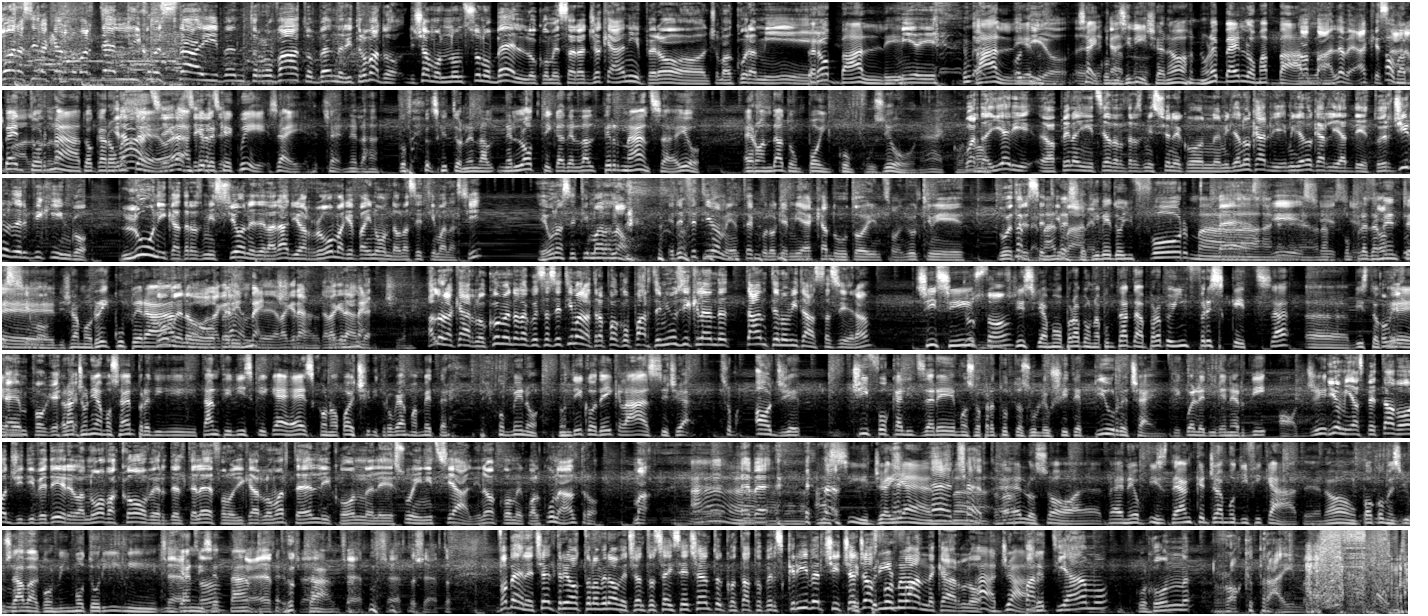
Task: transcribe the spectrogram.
Buonasera Carlo Martelli, come stai? Ben trovato, ben ritrovato. Diciamo non sono bello come Sara Giacani, però insomma ancora mi... Però balli. Mi... Balli. Oddio. Sai eh, come Carlo. si dice, no? Non è bello ma balla. Ma balla, vabbè, anche No, Sara ma bentornato, caro però. Matteo. Grazie, eh, grazie, anche grazie. perché qui, sai, cioè, nella, come ho scritto, nella- nell'ottica dell'alternanza, io ero andato un po' in confusione. Ecco, Guarda, no? ieri eh, appena iniziata la trasmissione con Emiliano Carli, Emiliano Carli ha detto Il Giro del Vichingo, l'unica trasmissione della radio a Roma che va in onda una settimana sì e una settimana no. Ed effettivamente è quello che mi è accaduto insomma, negli ultimi due o tre settimane. adesso ti vedo in forma, Beh, sì, eh, sì, ora sì, completamente fortissimo. diciamo recuperato Come no, il grande, match. alla grande, il grande. Allora Carlo, come è andata questa settimana? Tra poco parte Musicland, tante novità stasera. Sì, sì, Giusto? sì, siamo proprio una puntata proprio in freschezza, eh, visto Come che, il tempo che- ragioniamo sempre di tanti dischi che escono, poi ci ritroviamo a mettere più o meno, non dico dei classici, eh, insomma, oggi ci focalizzeremo soprattutto sulle uscite più recenti, quelle di venerdì oggi. Io mi aspettavo oggi di vedere la nuova cover del telefono di Carlo Martelli con le sue iniziali, no? Come qualcun altro, ma eh, Ah, eh beh. ah, sì, JM. Eh, eh, certo, no? Eh, lo so, eh, beh, ne ho viste anche già modificate, no? Un po' come si usava con i motorini Certo, negli anni 70 certo, e 80. Certo, certo, certo. Va bene, c'è il 3899 106 600 il contatto per scriverci. C'è E Just prima- for Fun, Carlo. Ah, già, Partiamo le- con Rock Prime.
